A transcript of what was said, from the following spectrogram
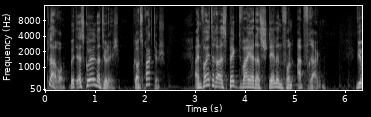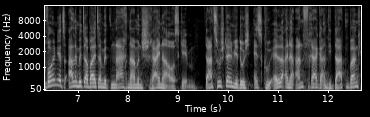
Klaro, mit SQL natürlich. Ganz praktisch. Ein weiterer Aspekt war ja das Stellen von Abfragen. Wir wollen jetzt alle Mitarbeiter mit Nachnamen Schreiner ausgeben. Dazu stellen wir durch SQL eine Anfrage an die Datenbank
